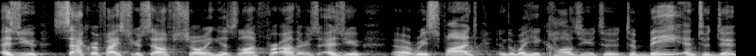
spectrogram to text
as you sacrifice yourself, showing His love for others, as you uh, respond in the way He calls you to, to be and to do?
